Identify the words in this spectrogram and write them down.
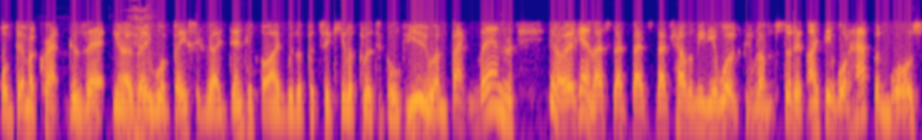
or Democrat Gazette you know, they were basically identified with a particular political view. And back then, you know, again, that's that, that's that's how the media worked. People understood it. I think what happened was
